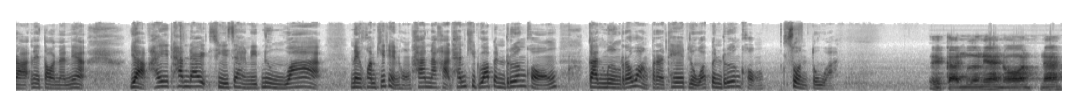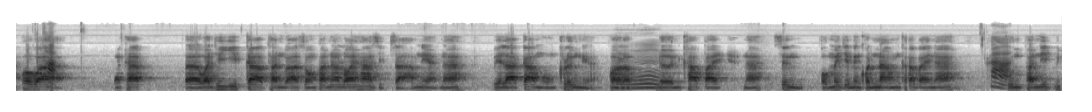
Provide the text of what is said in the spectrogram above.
ระในตอนนั้นเนี่ยอยากให้ท่านได้ชี้แจงนิดนึงว่า ในความคิดเห็นของท่านนะคะ ท่านคิดว่าเป็นเรื่องของการเมืองระหว่างประเทศหรือว่าเป็นเรื่องของส่วนตัวเอ่อการเมืองแน่นอนนะ เพราะว่าค่ะนะครับเอ่อวันที่ 29ธันวา2553 เนี่ยนะ เวลา9โมงครึ่งเนี่ย พอเราอืมเดินเข้าไปเนี่ยนะ ซึ่งผมไม่จะเป็นคนนำเข้าไปนะค่ะคุณพนิษฐ์วิ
